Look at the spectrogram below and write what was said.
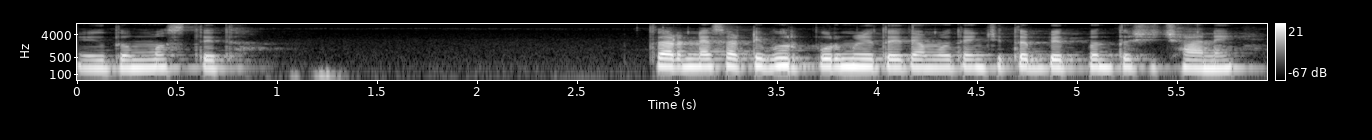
एकदम मस्त आहेत. चरण्यासाठी भरपूर मिळतं आहे त्यामुळे त्यांची तब्येत पण तशी छान आहे.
